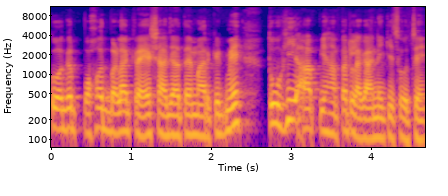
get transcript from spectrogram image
आपको अगर बहुत बड़ा क्रैश आ जाता है मार्केट में तो ही आप यहाँ पर लगाने की सोचें।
